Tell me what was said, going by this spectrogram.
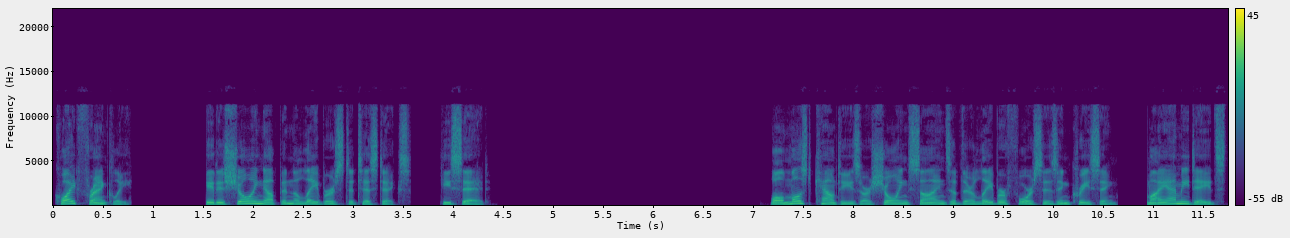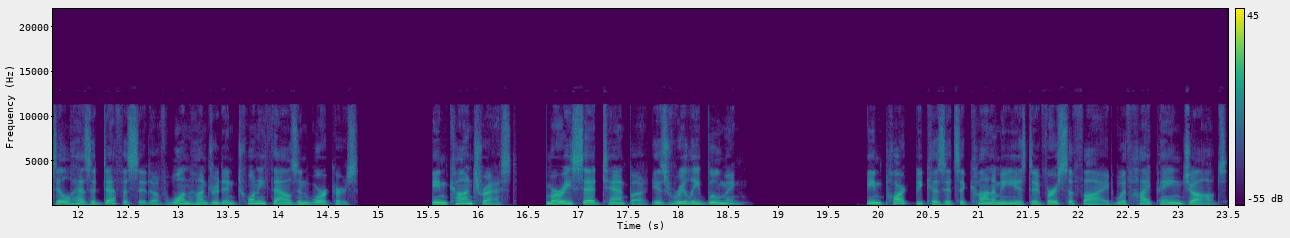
quite frankly. It is showing up in the labor statistics, he said. While most counties are showing signs of their labor forces increasing, Miami Dade still has a deficit of 120,000 workers. In contrast, Murray said Tampa is really booming. In part because its economy is diversified with high paying jobs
